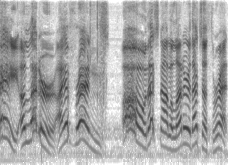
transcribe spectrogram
Hey, a letter! I have friends! Oh, that's not a letter, that's a threat.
